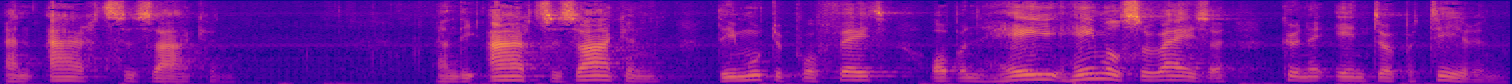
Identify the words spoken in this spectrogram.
en aardse zaken. En die aardse zaken, die moet de profeet op een hemelse wijze kunnen interpreteren.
